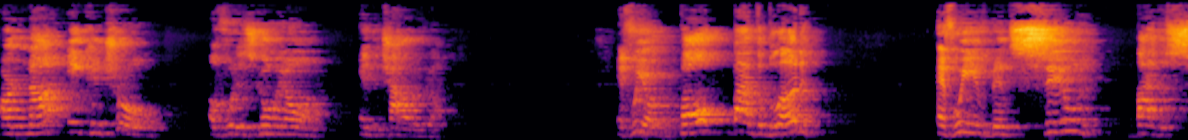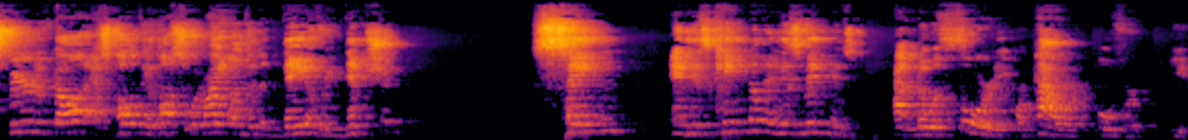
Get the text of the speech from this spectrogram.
are not in control of what is going on in the child of God if we are bought by the blood, if we have been sealed by the Spirit of God, as Paul the Apostle would write, unto the day of redemption, Satan and his kingdom and his minions have no authority or power over you.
